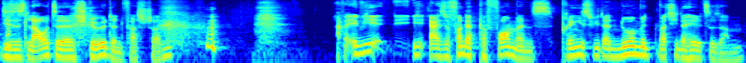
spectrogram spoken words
dieses laute Stöhnen fast schon. Aber irgendwie, also von der Performance bringe ich es wieder nur mit Martina Hill zusammen.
